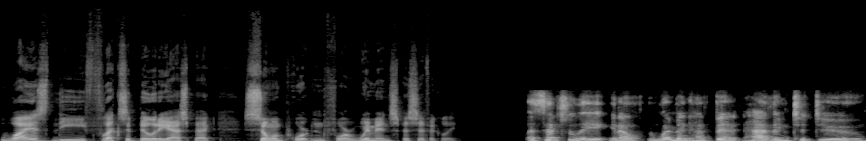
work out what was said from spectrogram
Why is the flexibility aspect so important for women specifically? Essentially, you know, women have been having to do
